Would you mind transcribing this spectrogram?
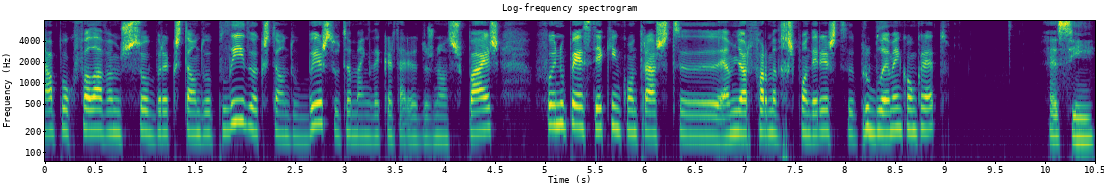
há pouco falávamos sobre a questão do apelido, a questão do berço, o tamanho da carteira dos nossos pais. Foi no PSD que encontraste a melhor forma de responder a este problema em concreto? Assim,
